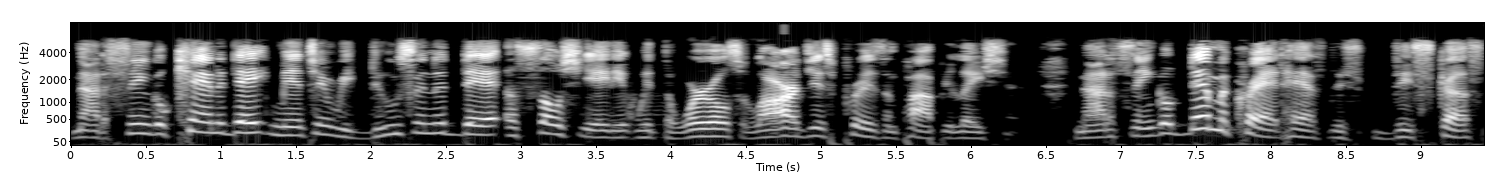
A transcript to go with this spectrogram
Not a single candidate mentioned reducing the debt associated with the world's largest prison population. Not a single Democrat has dis- discussed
